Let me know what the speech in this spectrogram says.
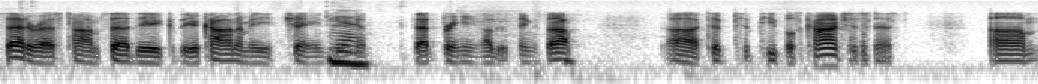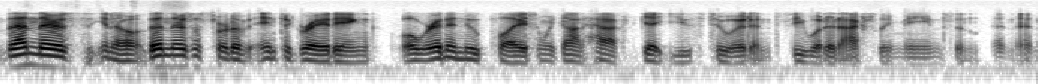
cetera. As Tom said, the the economy changing, Yeah. and that bringing other things up uh, to to people's consciousness. Um, then there's you know then there's a sort of integrating. Well, we're in a new place, and we got to have to get used to it and see what it actually means, and and and,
